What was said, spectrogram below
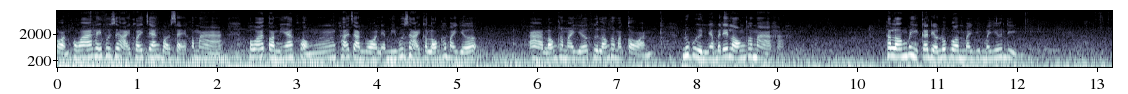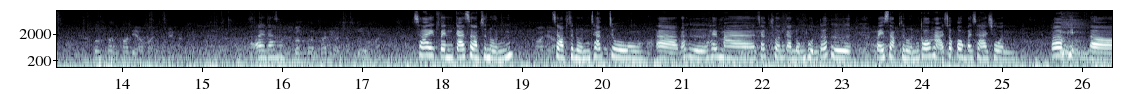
ก่อนเพราะว่าให้ผู้เสียหายค่อยแจ้งเบาะแสเข้ามา เพราะว่าตอนนี้ของพระอาจารย์วอนเนี่ยมีผู้เสียหายเขาร้องเข้ามาเยอะอ่าร้องเข้ามาเยอะคือร้องเข้ามาก่อน รูปอื่นยังไม่ได้ร้องเข้ามาค่ะ ถ้าร้องไปอีกก็เดี๋ยวรวบรวมมามายื่นอีก เบื้องต้นข้อเดียวก่อนใช่ไหมครับ อะไรนะคะเบื้องต้นข้อเดียวชักจูงก่อนใช่เป็นการสนับสนุนข้อเดียวสนับสนุนชักจูงอ่าก็คือให้มาชักชวนการลงทุนก็คือไปสนับสนุนข้อหาช่อโกงประชาชน ก็ผิดเอ่อ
